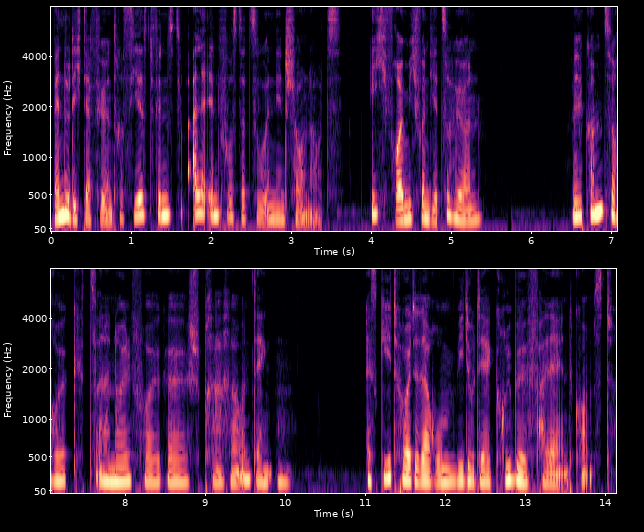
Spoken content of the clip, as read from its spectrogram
Wenn du dich dafür interessierst, findest du alle Infos dazu in den Show Notes. Ich freue mich von dir zu hören. Willkommen zurück zu einer neuen Folge Sprache und Denken. Es geht heute darum, wie du der Grübelfalle entkommst.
